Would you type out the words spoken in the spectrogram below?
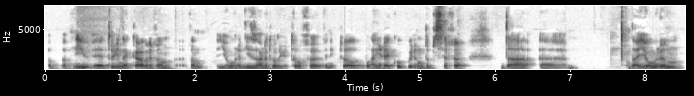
opnieuw, eh, terug in dat kader van, van jongeren die zo hard worden getroffen, vind ik het wel belangrijk ook weer om te beseffen dat, dat jongeren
